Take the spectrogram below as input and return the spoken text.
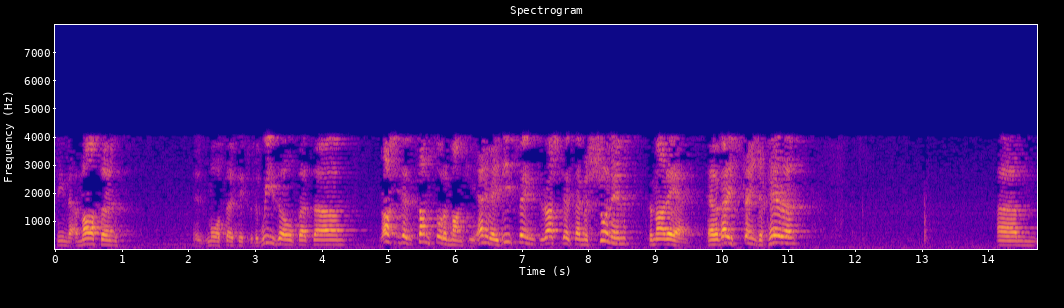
seen that a marten is more associated with a weasel, but um, Rashi says it's some sort of monkey. Anyway, these things, Rashi says they're mashunin for Mariam. They have a very strange appearance. Um,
